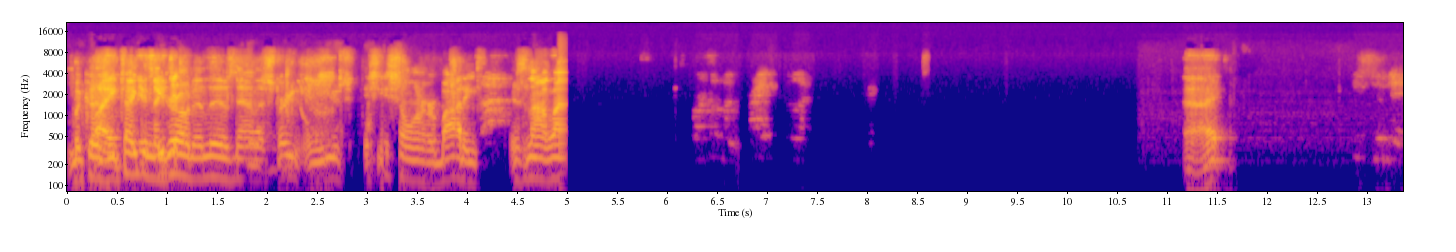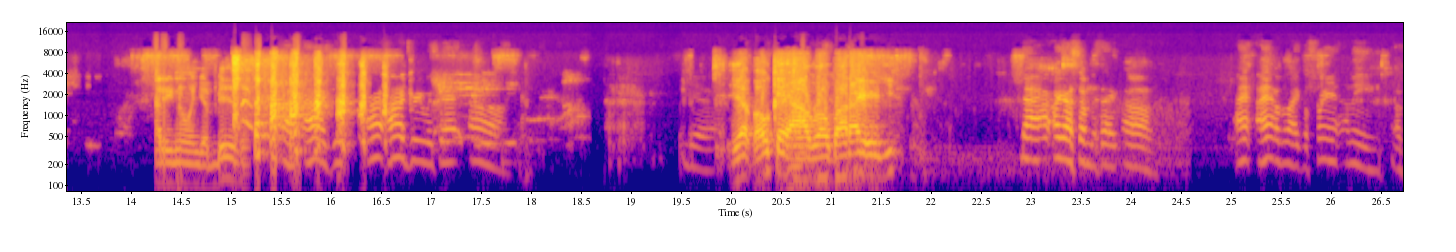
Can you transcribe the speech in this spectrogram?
Because like, you're taking the you girl that lives down the street and you she's showing her body. It's not like all right. anybody knowing your business. I, I agree. I, I agree with that. Uh, yeah. Yep. Okay, I robot. I hear you. Now I got something to say. Um, I, I have like a friend. I mean, a,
